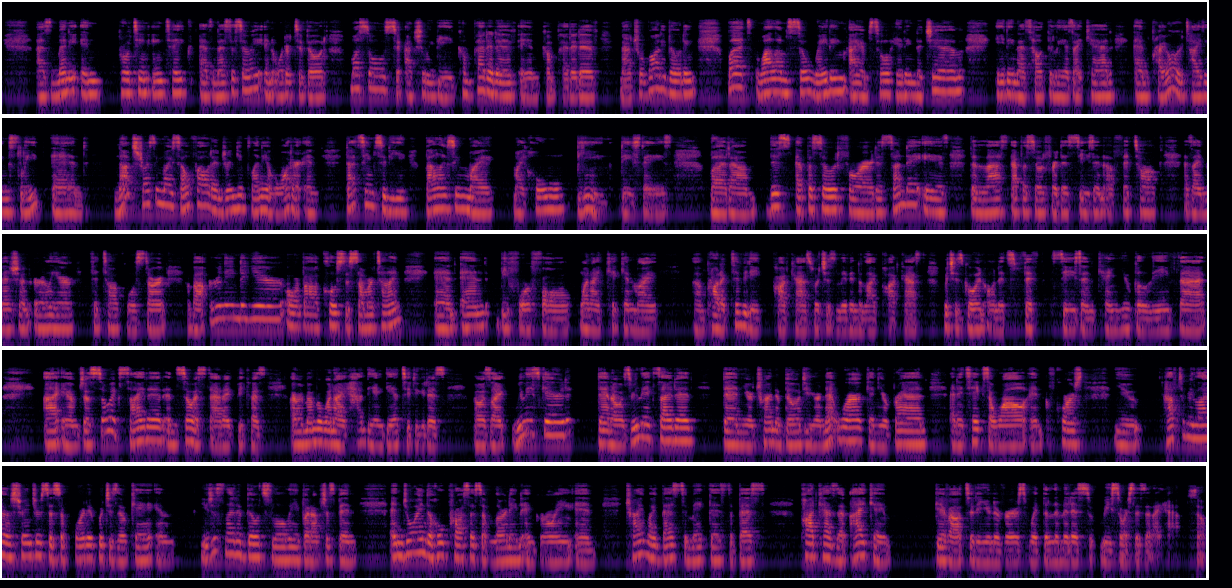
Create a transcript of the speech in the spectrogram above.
as many in protein intake as necessary in order to build muscles to actually be competitive in competitive natural bodybuilding. But while I'm still waiting, I am still hitting the gym, eating as healthily as I can, and prioritizing sleep and not stressing myself out and drinking plenty of water. And that seems to be balancing my my whole being these days. But um, this episode for this Sunday is the last episode for this season of Fit Talk. As I mentioned earlier, Fit Talk will start about early in the year or about close to summertime and end before fall when I kick in my um, productivity podcast, which is Living the Life podcast, which is going on its fifth season. Can you believe that? I am just so excited and so ecstatic because I remember when I had the idea to do this, I was like really scared. Then I was really excited. Then you're trying to build your network and your brand, and it takes a while. And of course, you have to rely on strangers to support it, which is okay. And you just let it build slowly. But I've just been enjoying the whole process of learning and growing and trying my best to make this the best podcast that I can give out to the universe with the limited resources that I have. So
